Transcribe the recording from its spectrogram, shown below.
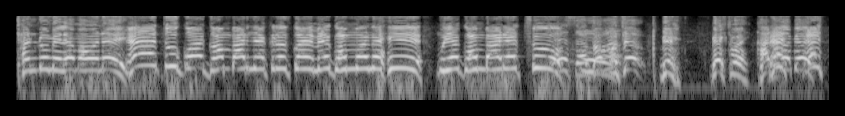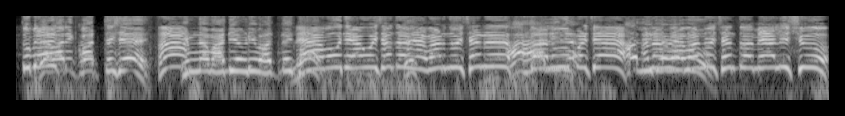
ઠંડુ મેલે આવે નહીં. એ તું કોઈ ગોમ બહાર નીકળ્યો કોઈ મેં ગમમાં નહીં. હું એ ગોમ બાર જ છું. તો પછી બે બેસ ભાઈ ખાટલા બેસ, બેસ. બેસ, તું બેસ. વ્યવહારિક વાત થઈ છે. એમના માડી એવડી વાત નહીં થાય. લેવું દેવું છે તો વ્યવહારનું છે ને હા, હા, ચાલવું પડશે અને વ્યવહારનું લેવાનું. છે તો મેં લીશું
